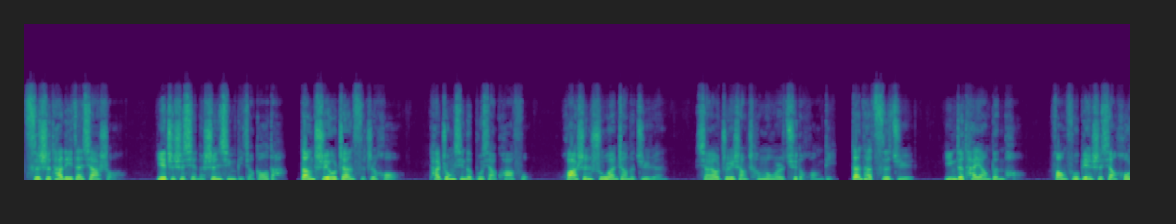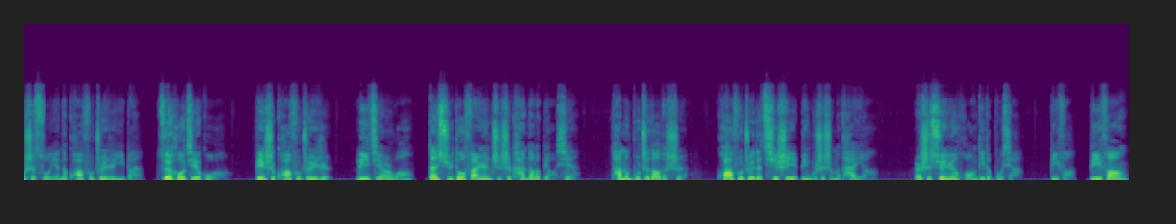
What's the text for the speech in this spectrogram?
此时他立在下手。也只是显得身形比较高大。当蚩尤战死之后，他忠心的部下夸父化身数万丈的巨人，想要追上乘龙而去的皇帝。但他此举迎着太阳奔跑，仿佛便是像后世所言的夸父追日一般。最后结果便是夸父追日，力竭而亡。但许多凡人只是看到了表现，他们不知道的是，夸父追的其实也并不是什么太阳，而是轩辕皇帝的部下毕方。毕方，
